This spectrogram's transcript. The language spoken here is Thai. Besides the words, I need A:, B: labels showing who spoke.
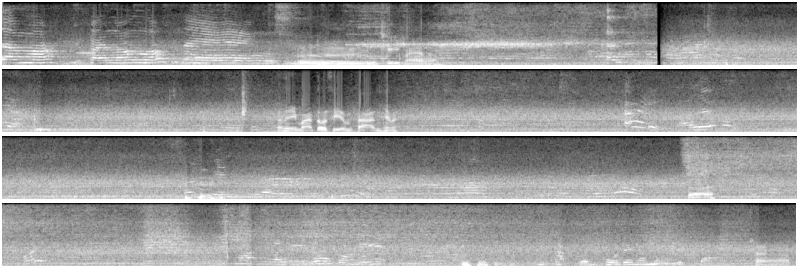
A: จะมาไปลงรถแดง
B: อืมขี่ม้าเหรออันนี้ม้าตัวสีน้ำตาลใช่ไหม
A: เอ้ยอะไรวะมันเป็นเรือมาไอ้ลูก
B: ฮะ
C: วางอะไรดีลูกตรง นี้มีผักสวนครัวด้วยนะหนูลูกสาว
B: ครับ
